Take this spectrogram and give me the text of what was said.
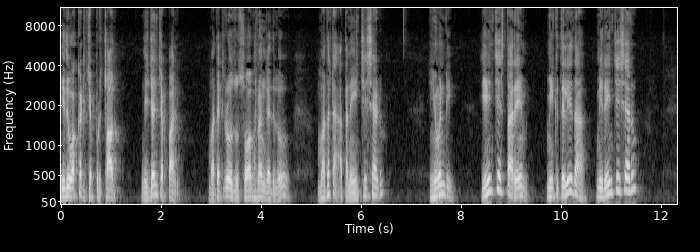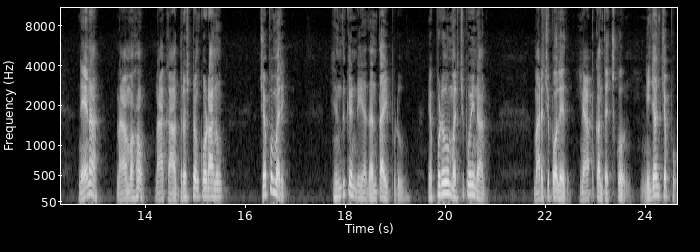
ఇది ఒక్కటి చెప్పుడు చాలు. నిజం చెప్పాలి. మొదటి రోజు శోభనం గదిలో మొదట అతను ఏం చేశాడు? ఏమండి? ఏం చేస్తారేం? మీకు తెలియదా మీరేం చేశారు? నేనా? నా మొహం నాకు అదృష్టం కూడాను. చెప్పు మరి. ఎందుకండి అదంతా ఇప్పుడు? ఎప్పుడో మర్చిపోయినాను. మరచిపోలేదు. జ్ఞాపకం తెచ్చుకో. నిజం చెప్పు.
